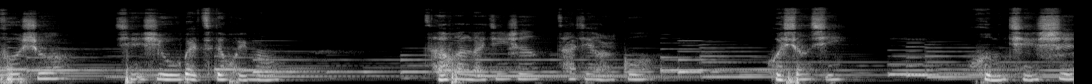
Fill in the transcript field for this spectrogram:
佛说，前世五百次的回眸，才换来今生擦肩而过。我相信，我们前世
